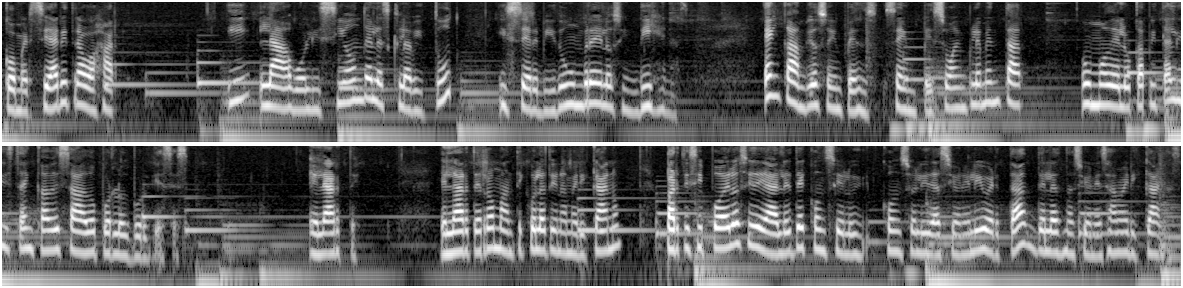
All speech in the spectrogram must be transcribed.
comerciar y trabajar, y la abolición de la esclavitud y servidumbre de los indígenas. En cambio, se, empezó a implementar un modelo capitalista encabezado por los burgueses. El arte. El arte romántico latinoamericano Participó de los ideales de consolidación y libertad de las naciones americanas,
